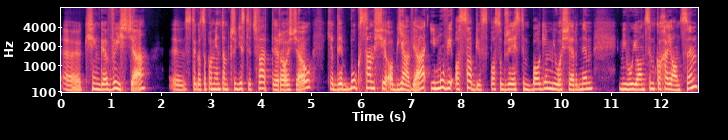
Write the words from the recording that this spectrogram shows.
e, Księgę Wyjścia, z tego co pamiętam, 34 rozdział, kiedy Bóg sam się objawia i mówi o sobie w sposób, że jestem Bogiem miłosiernym, miłującym, kochającym.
